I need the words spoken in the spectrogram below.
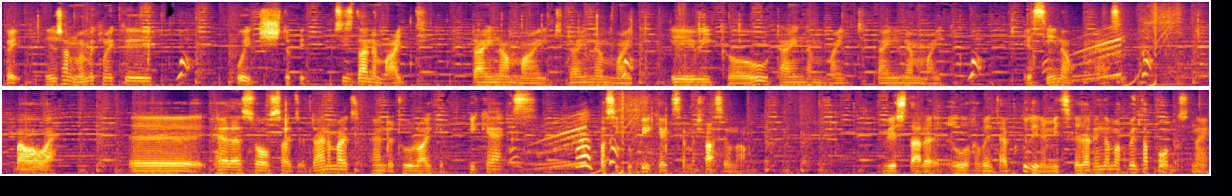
Ok, eu já não lembro como é que. Ui, estúpido. Preciso de Dynamite. Dynamite, Dynamite. Here we go. Dynamite, Dynamite. É assim não? Boa. Uh, yeah, that's all sides of dynamite and a tool like a pickaxe. Ah, posso ir com o pickaxe, é mais fácil não? Em vez de estar a a arrebentar, porque o dinamite se calhar ainda me arrebenta a ponte, não é?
